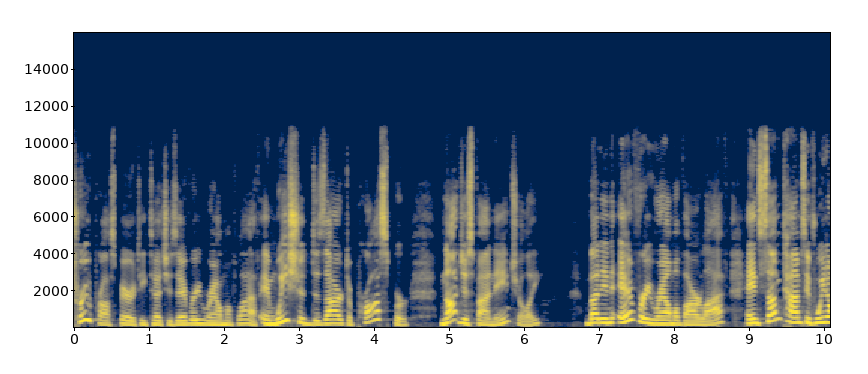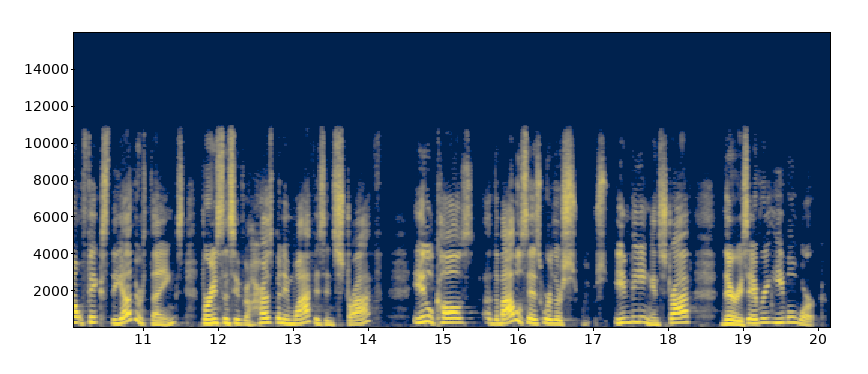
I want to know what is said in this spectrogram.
true prosperity touches every realm of life. And we should desire to prosper, not just financially, but in every realm of our life. And sometimes if we don't fix the other things, for instance, if a husband and wife is in strife, it'll cause, uh, the Bible says where there's envying and strife, there is every evil work.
